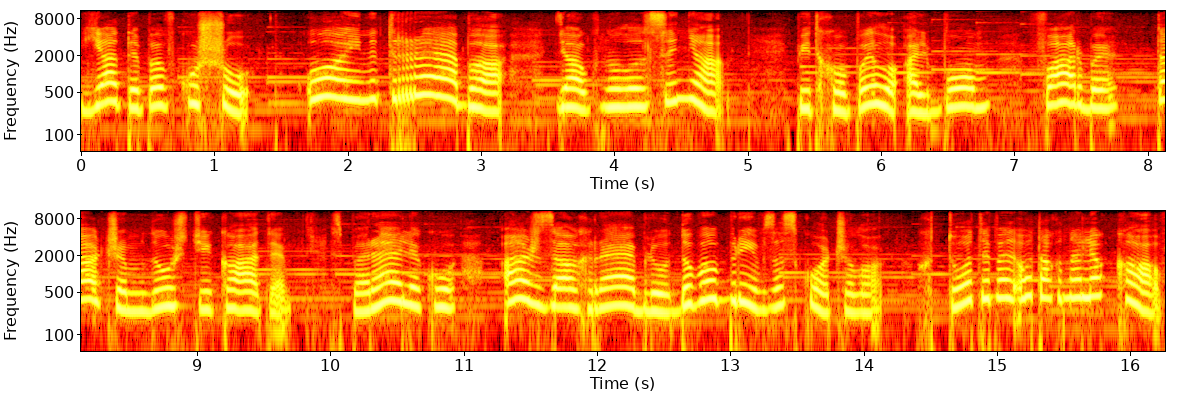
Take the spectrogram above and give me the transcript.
я тебе вкушу. Ой, не треба. дякнуло лисеня. Підхопило альбом, фарби та чимдуж тікати. З переляку аж за греблю до бобрів заскочило. Хто тебе отак налякав?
